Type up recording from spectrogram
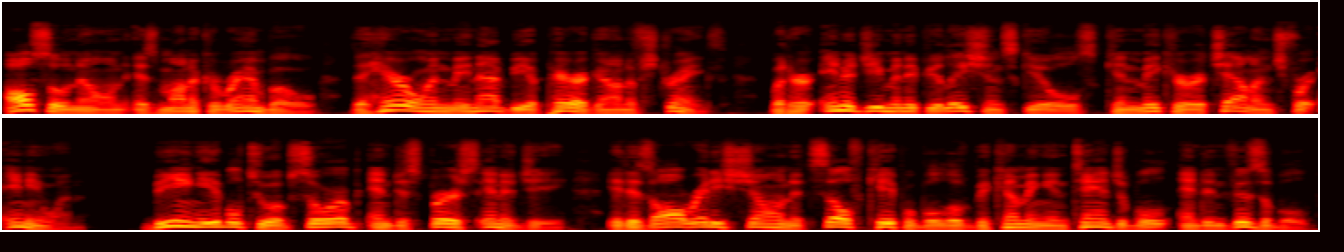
Also known as Monica Rambeau, the heroine may not be a paragon of strength, but her energy manipulation skills can make her a challenge for anyone. Being able to absorb and disperse energy, it has already shown itself capable of becoming intangible and invisible,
